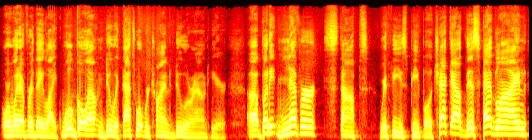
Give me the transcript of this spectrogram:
or whatever they like, we'll go out and do it. That's what we're trying to do around here. Uh, but it never stops with these people. Check out this headline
